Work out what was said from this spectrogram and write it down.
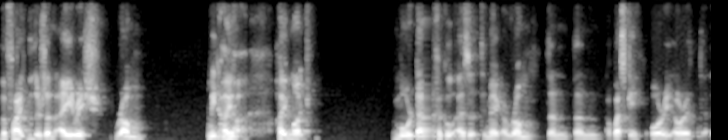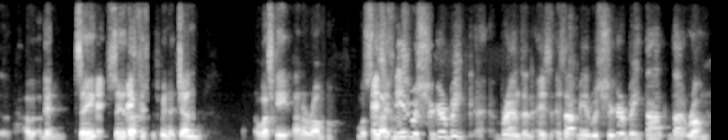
the fact that there's an Irish rum. I mean, how how much more difficult is it to make a rum than than a whiskey or or a, I mean, say say the difference between a gin, a whiskey, and a rum. What's is it made with sugar beet, Brendan? Is is that made with sugar beet that that rum?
